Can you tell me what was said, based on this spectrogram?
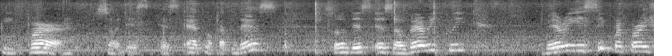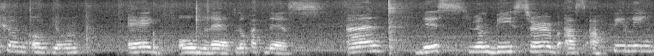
pepper. So this is it. Look at this. So this is a very quick, very easy preparation of your egg omelette. Look at this. And this will be served as a filling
